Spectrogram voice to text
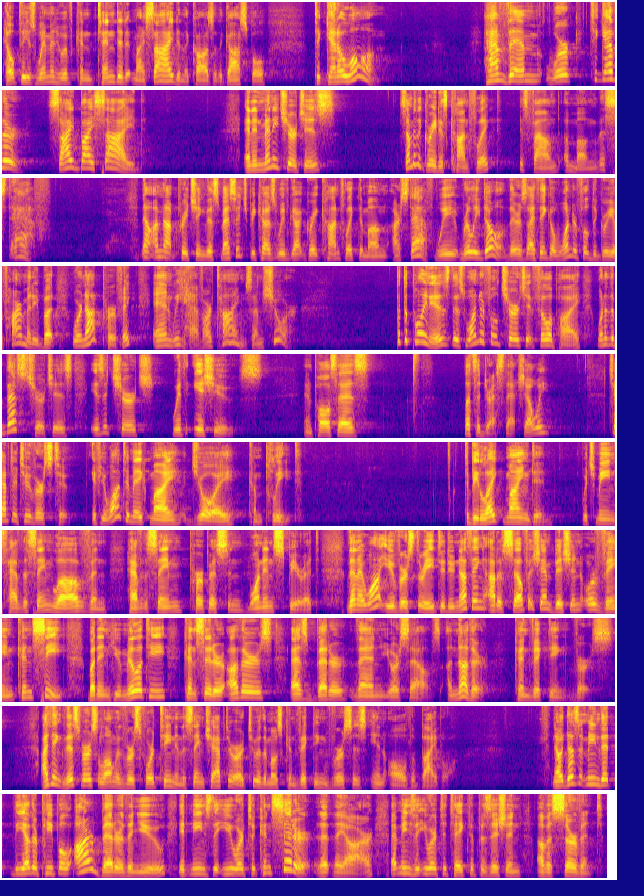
Help these women who have contended at my side in the cause of the gospel to get along. Have them work together, side by side. And in many churches, some of the greatest conflict is found among the staff. Now, I'm not preaching this message because we've got great conflict among our staff. We really don't. There's, I think, a wonderful degree of harmony, but we're not perfect, and we have our times, I'm sure. But the point is, this wonderful church at Philippi, one of the best churches, is a church with issues. And Paul says, let's address that, shall we? Chapter 2, verse 2. If you want to make my joy complete. To be like minded, which means have the same love and have the same purpose and one in spirit, then I want you, verse 3, to do nothing out of selfish ambition or vain conceit, but in humility consider others as better than yourselves. Another convicting verse. I think this verse, along with verse 14 in the same chapter, are two of the most convicting verses in all the Bible. Now, it doesn't mean that the other people are better than you. It means that you are to consider that they are. That means that you are to take the position of a servant.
